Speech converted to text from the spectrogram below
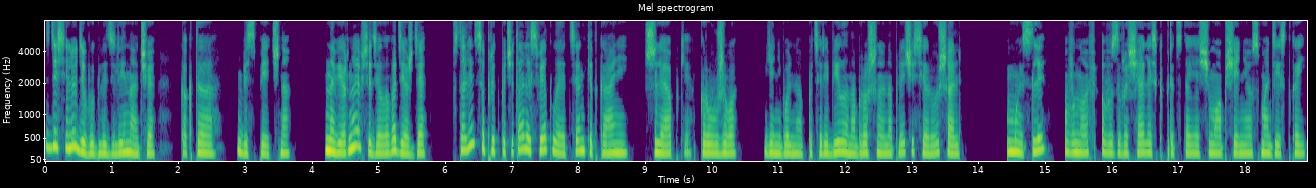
Здесь и люди выглядели иначе, как-то беспечно. Наверное, все дело в одежде. В столице предпочитали светлые оттенки тканей, шляпки, кружево. Я невольно потеребила наброшенную на плечи серую шаль. Мысли вновь возвращались к предстоящему общению с модисткой.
